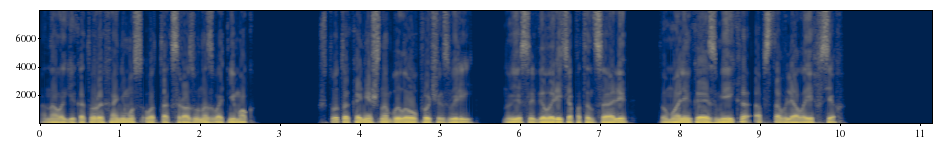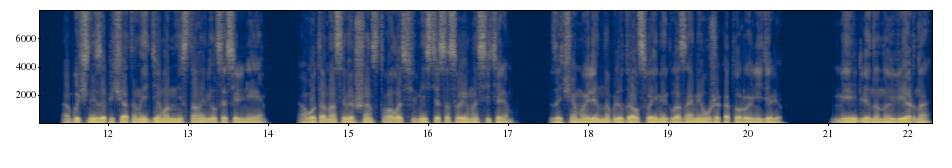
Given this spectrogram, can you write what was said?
аналоги которых Анимус вот так сразу назвать не мог. Что-то, конечно, было у прочих зверей, но если говорить о потенциале, то маленькая змейка обставляла их всех. Обычный запечатанный демон не становился сильнее, а вот она совершенствовалась вместе со своим носителем, зачем Эллен наблюдал своими глазами уже которую неделю. Медленно, но верно,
